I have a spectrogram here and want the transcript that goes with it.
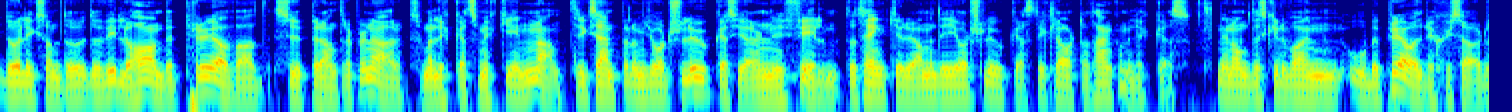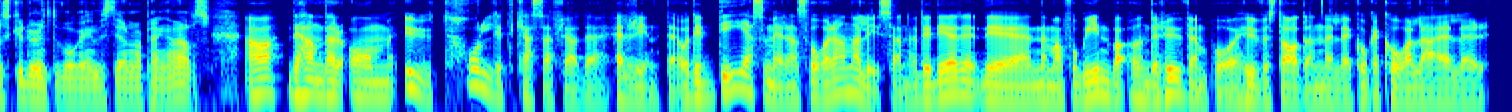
då, liksom, då, då vill du ha en beprövad superentreprenör som har lyckats mycket innan. Till exempel om George Lucas gör en ny film, då tänker du ja men det är George Lucas, det är klart att han kommer lyckas. Men om det skulle vara en obeprövad regissör, då skulle du inte våga investera några pengar alls. Ja, det handlar om uthållighet ditt kassaflöde eller inte och det är det som är den svåra analysen. Och det är det, det är när man får gå in under huven på huvudstaden eller Coca-Cola eller,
